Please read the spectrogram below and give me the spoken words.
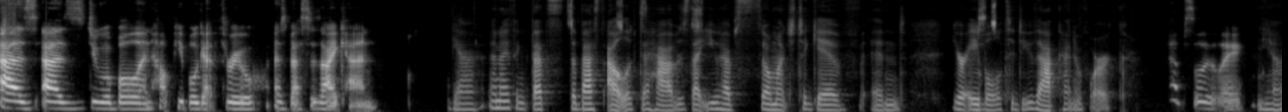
as as doable and help people get through as best as I can. Yeah, and I think that's the best outlook to have is that you have so much to give and you're able to do that kind of work. Absolutely. Yeah.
